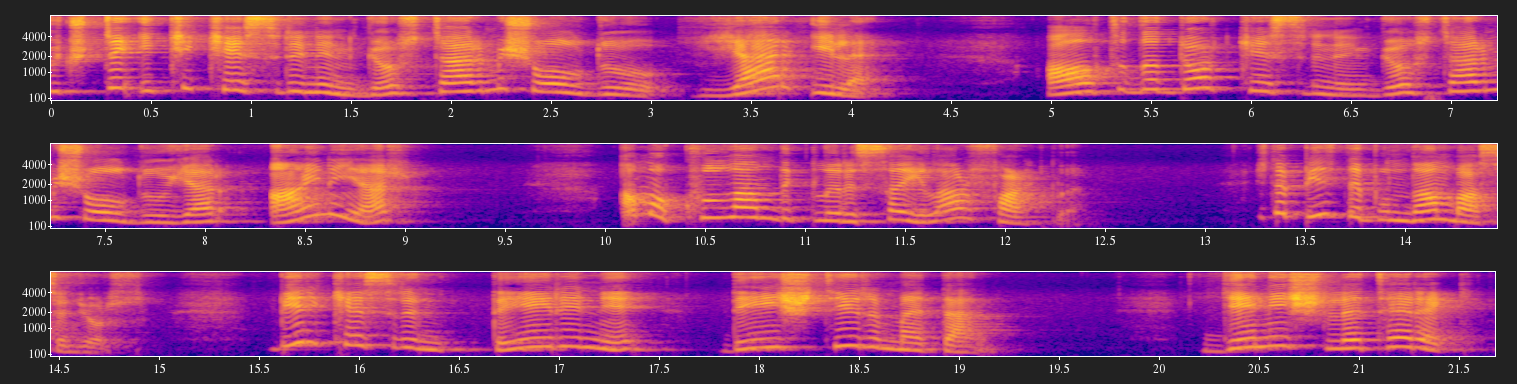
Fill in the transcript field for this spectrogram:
3'te 2 kesrinin göstermiş olduğu yer ile 6'da 4 kesrinin göstermiş olduğu yer aynı yer ama kullandıkları sayılar farklı. İşte biz de bundan bahsediyoruz. Bir kesrin değerini değiştirmeden, genişleterek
